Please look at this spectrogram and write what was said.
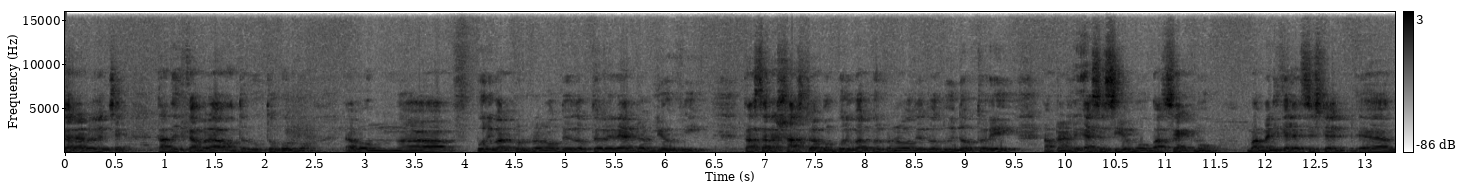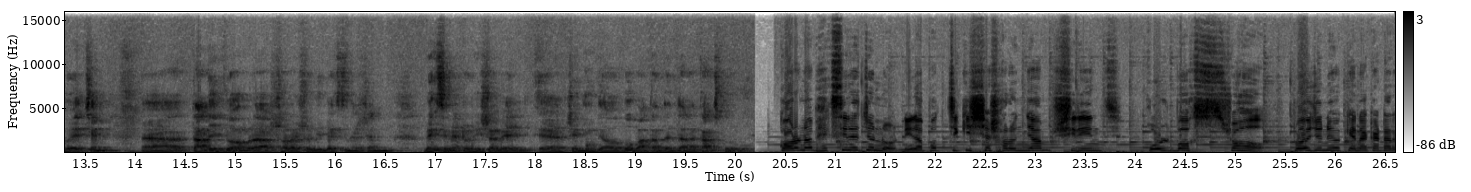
যারা রয়েছে, তাদেরকে আমরা অন্তর্ভুক্ত করব এবং পরিবার পরিক্রমা অধিদপ্তরের এডব্লিউভি তাছাড়া স্বাস্থ্য এবং পরিবার পরিক্রমা অধিদপ্তর দুই দপ্তরেই আপনার এসএসিএমও বা সেকমো বা মেডিকেল অ্যাসিস্ট্যান্ট রয়েছেন। তাদেরকেও আমরা সরাসরি ভ্যাকসিনেশন, ভ্যাকসিনেটর হিসাবে ট্রেনিং দেওয়া হব বা তাদের দ্বারা কাজ করব। করোনা ভ্যাকসিনের জন্য নিরাপদ চিকিৎসা সরঞ্জাম, সিরিঞ্জ কোল্ড বক্স সহ প্রয়োজনীয় কেনাকাটার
